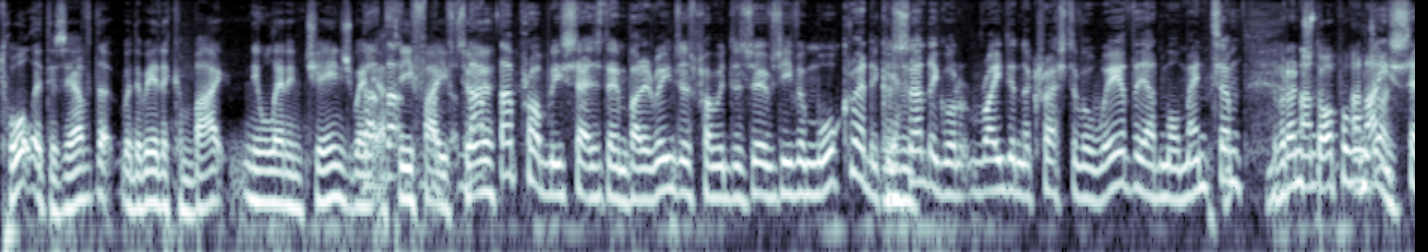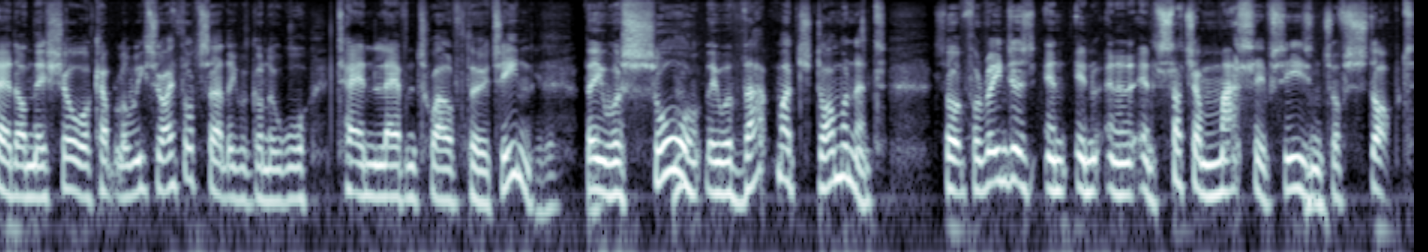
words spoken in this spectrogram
totally deserved it with the way they come back. Neil Lennon changed, went to three five that, two. that, that probably says then Barry Rangers probably deserves even more credit because Celtic were riding the crest of a wave. They had momentum. They were unstoppable, And, and I said on this show a couple of weeks ago, I thought Celtic were going to go 10, 11, 12, 13. They were so, they were that much dominant. So for Rangers in, in, in, in such a massive season to have stopped.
